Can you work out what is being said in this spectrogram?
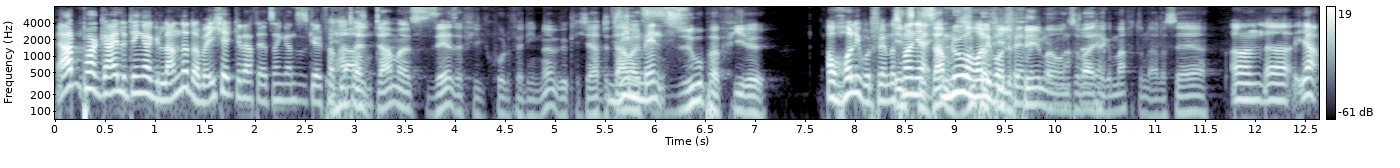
Er hat ein paar geile Dinger gelandet, aber ich hätte gedacht, er hat sein ganzes Geld Er hat halt damals sehr, sehr viel Kohle verdient, ne? Wirklich. Er hatte damals super viel. Auch Hollywood-Filme. Es waren ja nur Hollywood-Filme. Filme und so weiter ja. gemacht und alles. Ja, ja. Und äh, ja,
